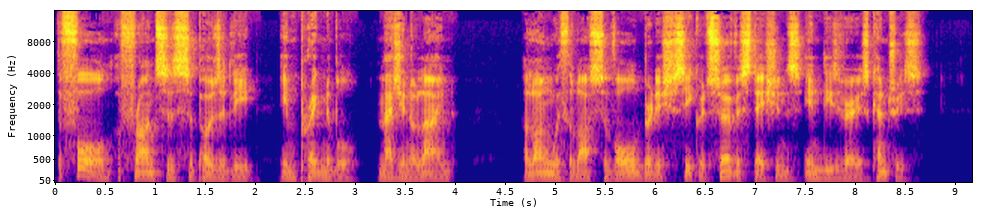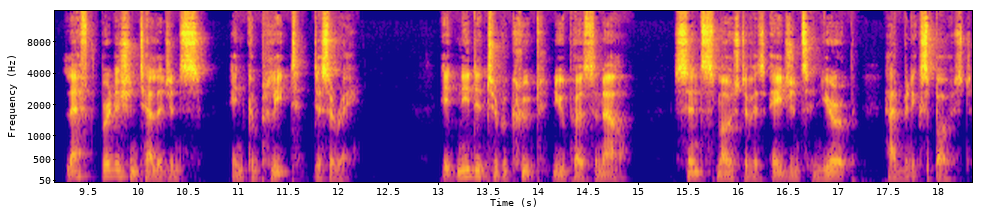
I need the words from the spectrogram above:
The fall of France's supposedly impregnable Maginot Line, along with the loss of all British Secret Service stations in these various countries, left British intelligence in complete disarray. It needed to recruit new personnel since most of its agents in Europe had been exposed.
